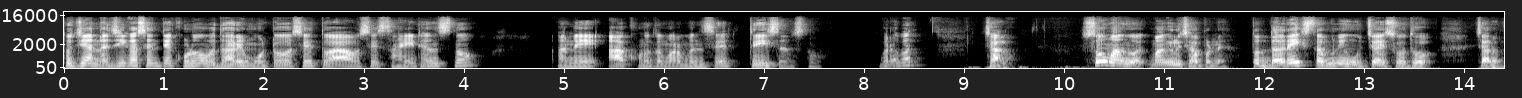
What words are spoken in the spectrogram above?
તો જ્યાં નજીક હશે ને ત્યાં ખૂણો વધારે મોટો હશે, તો આ આવશે સાહીઠ અંશનો અને આ ખૂણો તમારો બનશે ત્રીસ અંશનો. બરાબર? ચાલો. શું માંગો માંગેલું છે આપણને? તો દરેક સ્તંભની ઊંચાઈ શોધો. ચાલો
